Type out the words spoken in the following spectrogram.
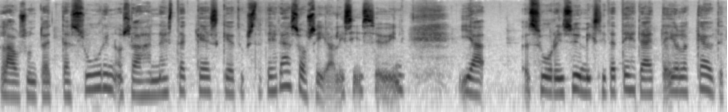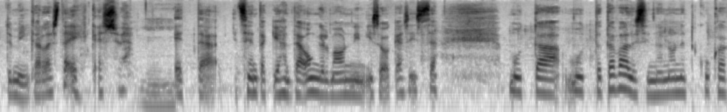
lausunto, että suurin osahan näistä keskeytyksistä tehdään sosiaalisin syin. Ja suurin syy, miksi niitä tehdään, että ei ole käytetty minkäänlaista ehkäisyä. Mm. Että, että sen takiahan tämä ongelma on niin iso käsissä. Mutta, mutta tavallisina on, että kuka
